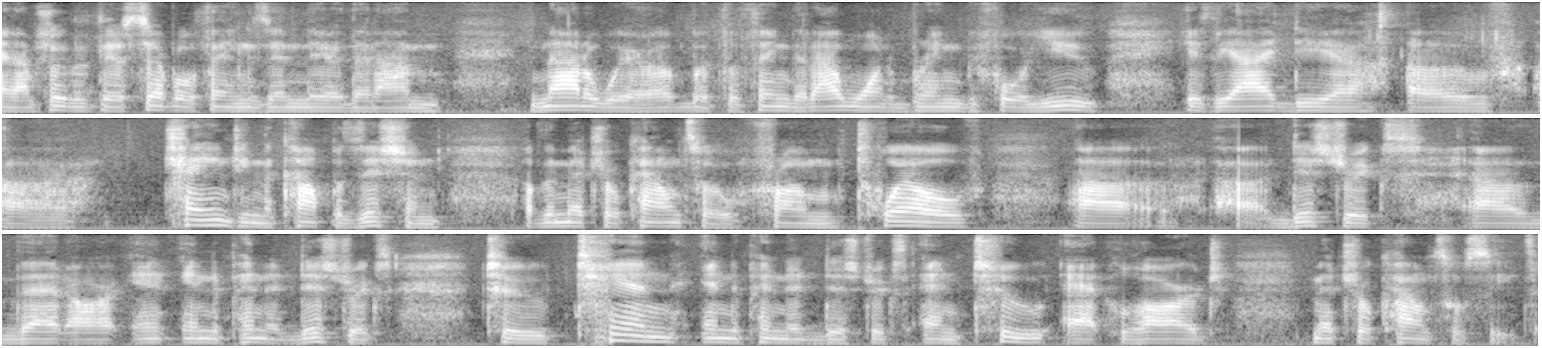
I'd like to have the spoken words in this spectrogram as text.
and I'm sure that there's several things in there that I'm not aware of. But the thing that I want to bring before you is the idea of uh, changing the composition of the Metro Council from 12 uh, uh, districts uh, that are in independent districts to 10 independent districts and two at large Metro Council seats.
